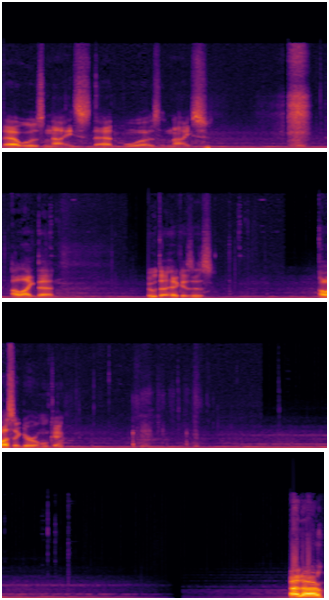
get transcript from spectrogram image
That was nice. That was nice. I like that. Who the heck is this? Oh, that's a girl. Okay. Hello.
